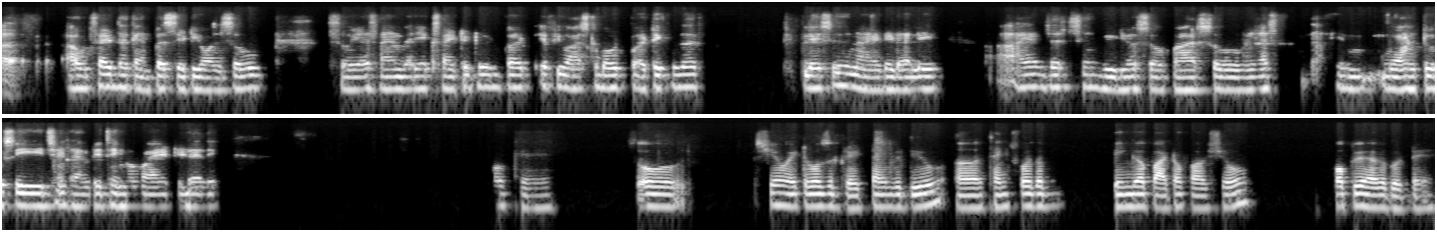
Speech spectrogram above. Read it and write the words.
uh, outside the campus city also. So yes, I am very excited to it. But if you ask about particular places in IIT Delhi, I have just seen videos so far. So yes, I want to see each and everything of IIT Delhi. Okay. So Shiv, it was a great time with you. Uh, thanks for the being a part of our show. Hope you have a good day.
